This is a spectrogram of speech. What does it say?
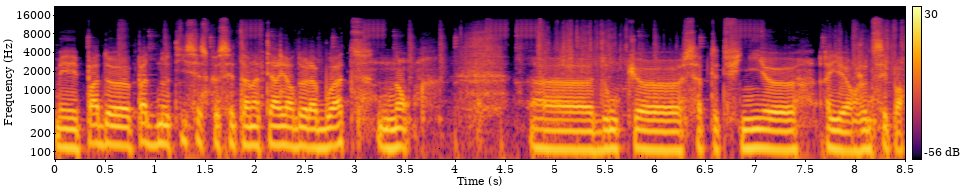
Mais pas de, pas de notice, est-ce que c'est à l'intérieur de la boîte? Non. Euh, donc euh, ça a peut-être fini euh, ailleurs, je ne sais pas.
